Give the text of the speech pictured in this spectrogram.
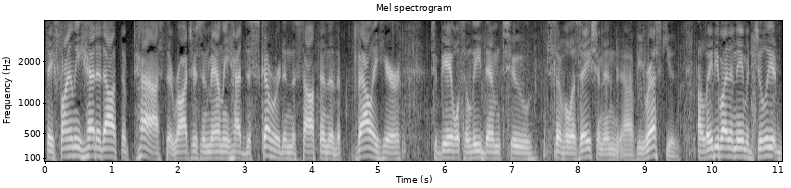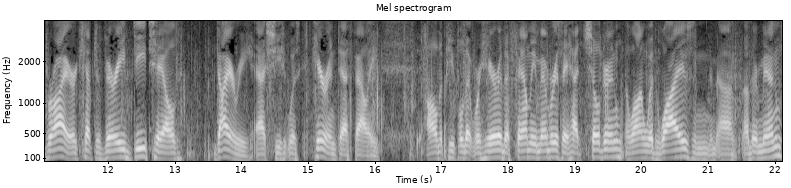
they finally headed out the pass that Rogers and Manly had discovered in the south end of the valley here to be able to lead them to civilization and uh, be rescued. A lady by the name of Juliet Brier kept a very detailed diary as she was here in Death Valley. All the people that were here, the family members, they had children along with wives and uh, other men.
